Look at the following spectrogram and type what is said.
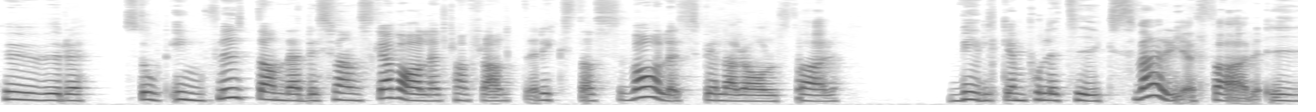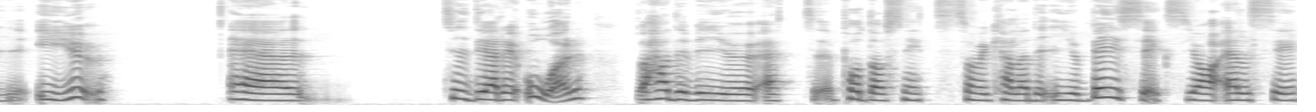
hur stort inflytande det svenska valet, framförallt riksdagsvalet, spelar roll för vilken politik Sverige för i EU. Eh, tidigare i år då hade vi ju ett poddavsnitt som vi kallade EU Basics, jag, Elsie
